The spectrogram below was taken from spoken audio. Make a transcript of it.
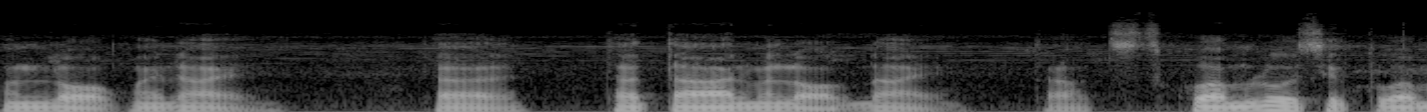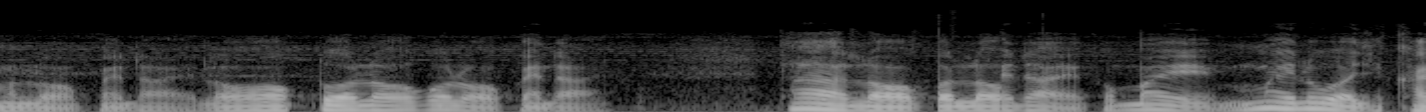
มันหลอกไม่ได้ถ้าถ้าตามันหลอกได้ถ้าความรู้สึกตัวมันหลอกไม่ได้หลอกตัวเราก็หลอกไม่ได้ ถ้าหลอกก็หลอกไได้ ก็ไม่ไม่รู้ว่าใคร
